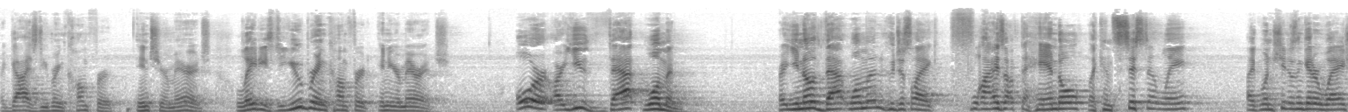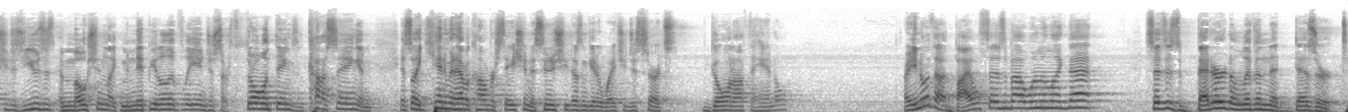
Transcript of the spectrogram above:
Right, guys, do you bring comfort into your marriage? Ladies, do you bring comfort into your marriage? Or are you that woman? Right? You know that woman who just like flies off the handle like consistently? Like when she doesn't get her way, she just uses emotion like manipulatively and just starts throwing things and cussing and it's like you can't even have a conversation. As soon as she doesn't get her way, she just starts going off the handle. Right? You know what the Bible says about women like that? It says it's better to live in the desert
